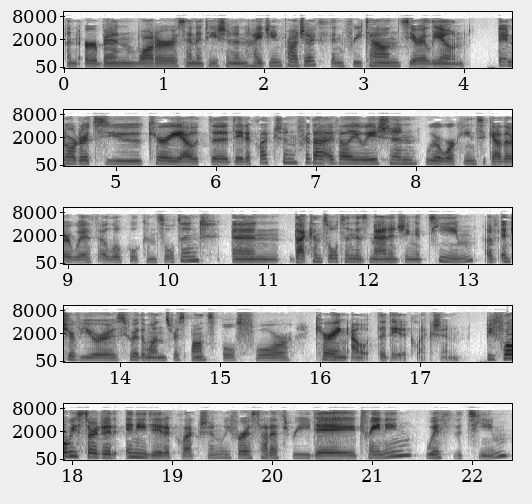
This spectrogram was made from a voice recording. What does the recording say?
an urban water, sanitation, and hygiene project in Freetown, Sierra Leone. In order to carry out the data collection for that evaluation, we were working together with a local consultant, and that consultant is managing a team of interviewers who are the ones responsible for carrying out the data collection. Before we started any data collection, we first had a three day training with the team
